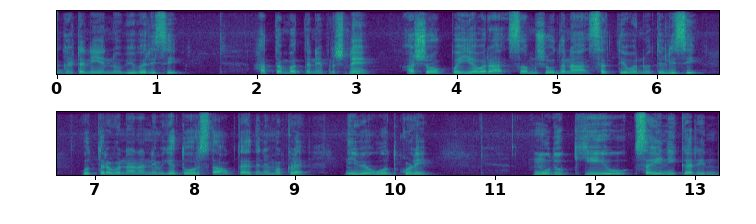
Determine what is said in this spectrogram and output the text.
ಘಟನೆಯನ್ನು ವಿವರಿಸಿ. ಹತ್ತೊಂಬತ್ತನೇ ಪ್ರಶ್ನೆ, ಅಶೋಕ್ ಪೈ ಅವರ ಸಂಶೋಧನಾ ಸತ್ಯವನ್ನು ತಿಳಿಸಿ. ಉತ್ತರವನ್ನು ನಾನು ನಿಮಗೆ ತೋರಿಸ್ತಾ ಹೋಗ್ತಾ ಇದ್ದೇನೆ ಮಕ್ಕಳೇ, ನೀವೇ ಓದ್ಕೊಳ್ಳಿ. ಮುದುಕಿಯು ಸೈನಿಕರಿಂದ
